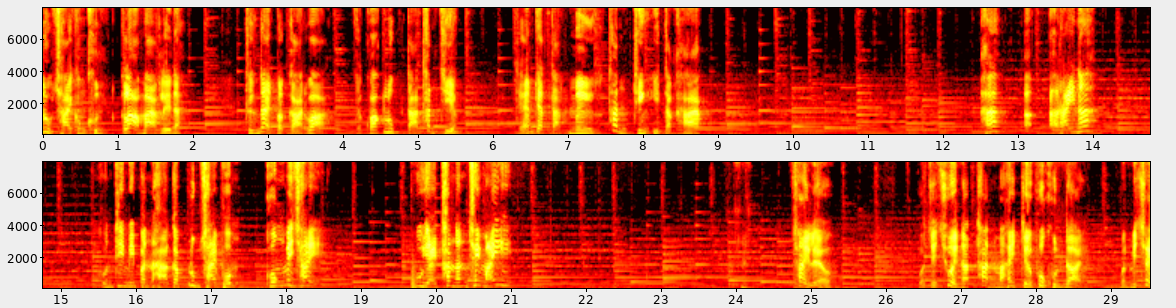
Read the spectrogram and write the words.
ลูกชายของคุณกล้ามากเลยนะ ถึงได้ประกาศว่าจะควักลูกตาท่านเจียงแถมจะตัดมือท่านทิ้งอีกต่างหากฮะอะอะไรนะ คนที่มีปัญหากับลูกชายผม คงไม่ใช่ ผู้ใหญ่ท่านนั้นใช่ไหม ใช่แล้ว ว่าจะช่วยนัดท่านมาให้เจอพวกคุณได้ มันไม่ใช่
